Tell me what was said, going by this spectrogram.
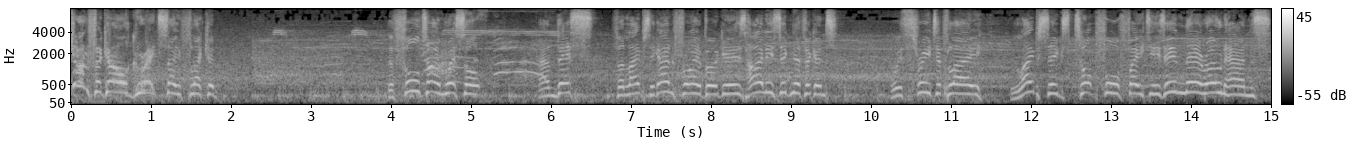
Gone for goal, great save Flekken. The full-time whistle, and this for Leipzig and Freiburg is highly significant. With three to play, Leipzig's top four fate is in their own hands.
